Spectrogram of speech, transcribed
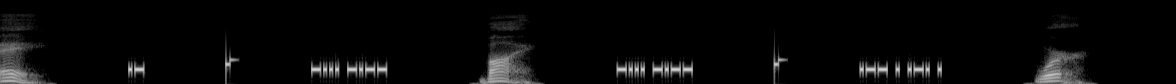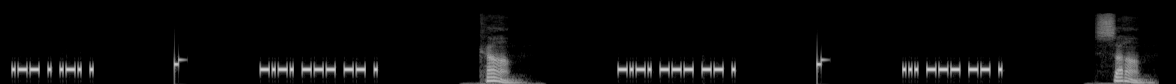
A. By. Were. Come. Some.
